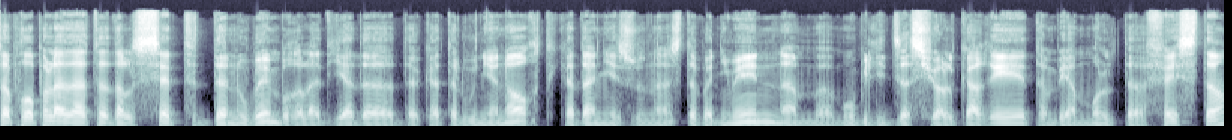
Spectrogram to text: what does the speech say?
S'apropa la data del 7 de novembre, la Diada de Catalunya Nord. Cada any és un esdeveniment amb mobilització al carrer, també amb molta festa.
